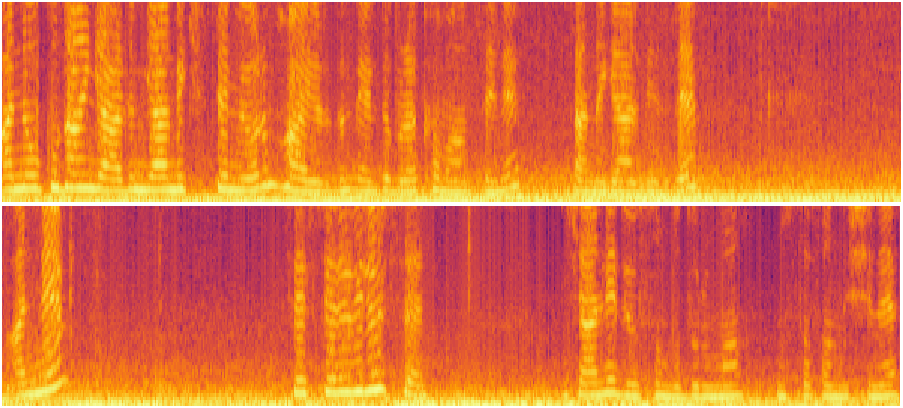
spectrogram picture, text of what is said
Anne okuldan geldim. Gelmek istemiyorum. Hayır dedim. Evde bırakamam seni. Sen de gel bizle. Annem. Ses verebilirsin. Mikael ne diyorsun bu duruma? Mustafa'nın işine.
